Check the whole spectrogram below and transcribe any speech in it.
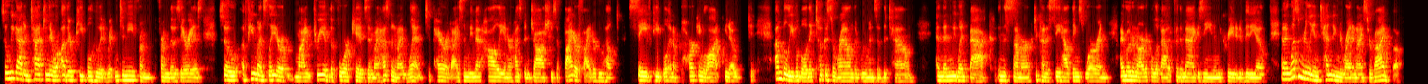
So we got in touch, and there were other people who had written to me from from those areas. So a few months later, my three of the four kids and my husband and I went to Paradise, and we met Holly and her husband Josh, who's a firefighter who helped save people in a parking lot. You know, to, unbelievable. And they took us around the ruins of the town. And then we went back in the summer to kind of see how things were. And I wrote an article about it for the magazine and we created a video. And I wasn't really intending to write an I Survived book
